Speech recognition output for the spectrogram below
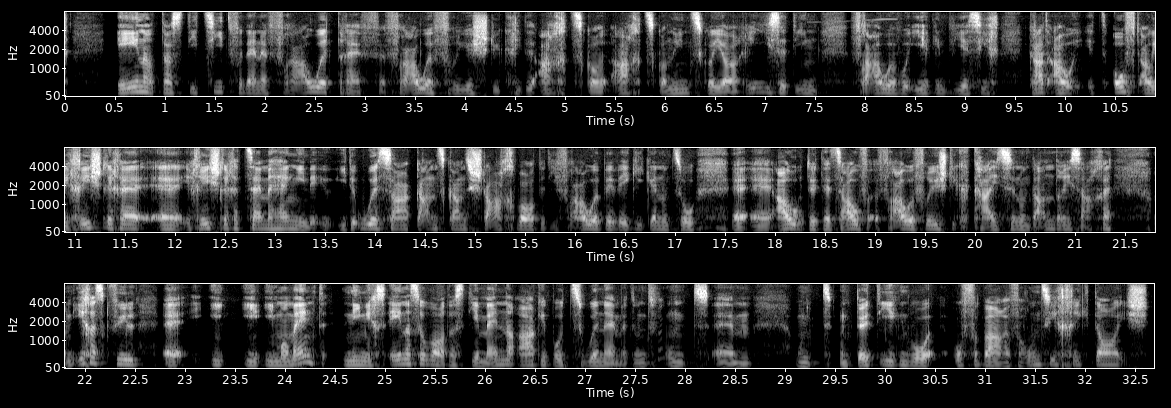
eher, dass die Zeit von diesen Frauentreffen, Frauenfrühstücke in den 80er, 80er, 90er Jahren, Riesending, Frauen, die irgendwie sich, gerade auch, oft auch in christlichen, äh, in christlichen Zusammenhängen in, in, den USA ganz, ganz stark geworden, die Frauenbewegungen und so, äh, äh, auch, dort hat es auch Frauenfrühstück geheissen und andere Sachen. Und ich habe das Gefühl, äh, i, i, im Moment nehme ich es eher so wahr, dass die Männerangebote zunehmen. Und, und ähm, und, und dort irgendwo offenbar eine Verunsicherung da ist.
